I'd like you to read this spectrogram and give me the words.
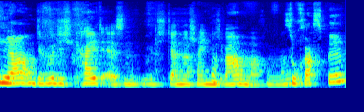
ja. Die würde ich kalt essen, würde ich dann wahrscheinlich nicht warm machen. Ne? So raspeln.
